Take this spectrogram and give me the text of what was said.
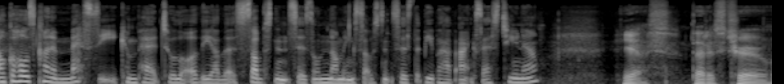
alcohol's kind of messy compared to a lot of the other substances or numbing substances that people have access to now Yes, that is true.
